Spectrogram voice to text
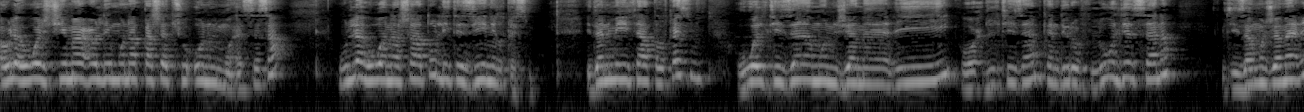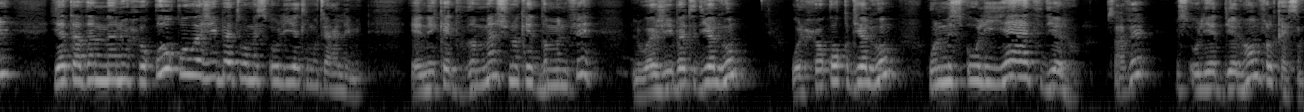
أو لا هو اجتماع لمناقشة شؤون المؤسسة ولا هو نشاط لتزيين القسم؟ إذا ميثاق القسم هو التزام جماعي. واحد الالتزام كنديروه في الأول ديال السنة. التزام جماعي يتضمن حقوق وواجبات ومسؤوليات المتعلمين. يعني كيتضمن شنو كيتضمن فيه؟ الواجبات ديالهم والحقوق ديالهم والمسؤوليات ديالهم صافي؟ مسؤوليات ديالهم في القسم.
